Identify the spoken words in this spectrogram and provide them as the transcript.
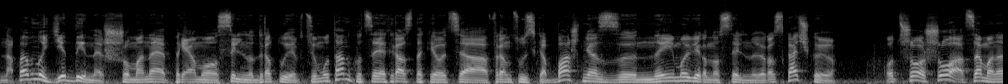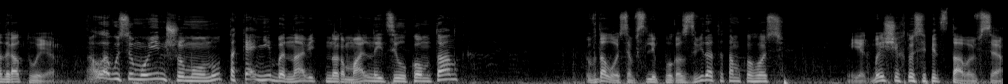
Напевно, єдине, що мене прямо сильно дратує в цьому танку, це якраз таки оця французька башня з неймовірно сильною розкачкою. От що, що, а це мене дратує. Але в усьому іншому, ну таке ніби навіть нормальний цілком танк. Вдалося всліпу розвідати там когось. Якби ще хтось і підставився,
